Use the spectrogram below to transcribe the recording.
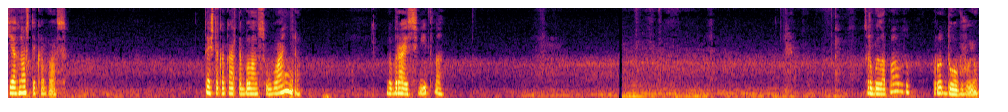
Діагностика вас. Теж така карта балансування, добра і світла. Зробила паузу, продовжую.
